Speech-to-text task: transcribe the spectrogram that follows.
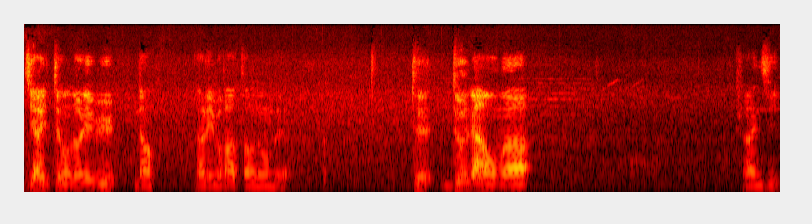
directement dans les buts, non, dans les bras, pardon, de, de Donnarumma. Florenzi,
